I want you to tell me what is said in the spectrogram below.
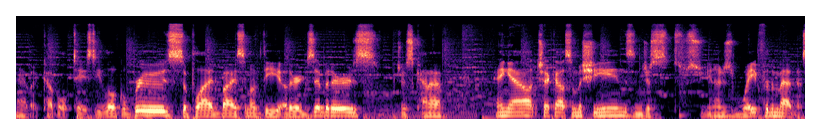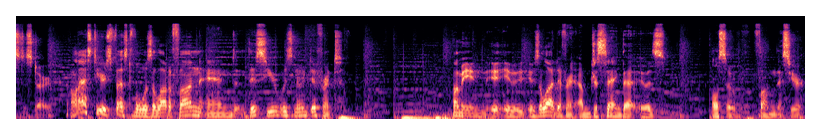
I have a couple tasty local brews supplied by some of the other exhibitors, just kind of hang out, check out some machines, and just, you know, just wait for the madness to start. Now, last year's festival was a lot of fun, and this year was no different. I mean, it, it, it was a lot different. I'm just saying that it was also fun this year.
